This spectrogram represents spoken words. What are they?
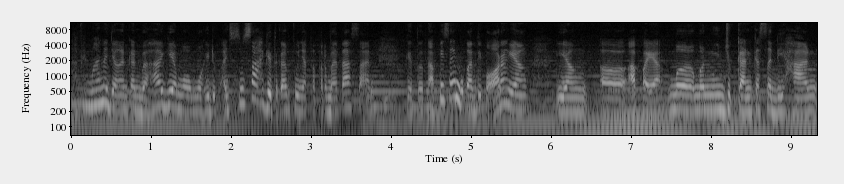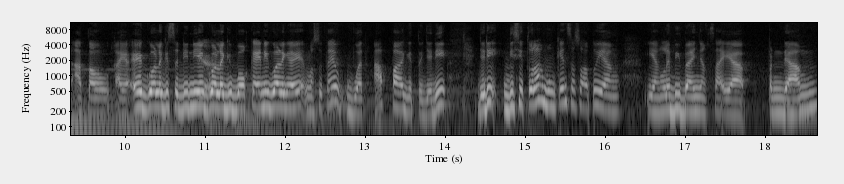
tapi mana jangankan bahagia mau mau hidup aja susah gitu kan punya keterbatasan gitu tapi saya bukan tipe orang yang yang eh, apa ya me- menunjukkan kesedihan atau kayak eh gue lagi sedih nih Iya. gue lagi bokeh nih gue lagi maksudnya buat apa gitu jadi jadi di situlah mungkin sesuatu yang yang lebih banyak saya pendam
